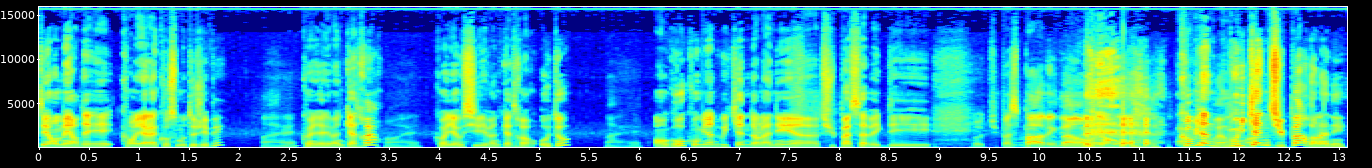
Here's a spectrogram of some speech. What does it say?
t'es emmerdé quand il y a la course MotoGP, Ouais, quand il y a les 24 heures, ouais, quand il y a aussi les 24 heures auto. ouais. En gros, combien de week-ends dans l'année euh, tu passes avec des. Euh, tu passes pas avec des Bah, en embêtants. Combien de week-ends euh, tu pars dans l'année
